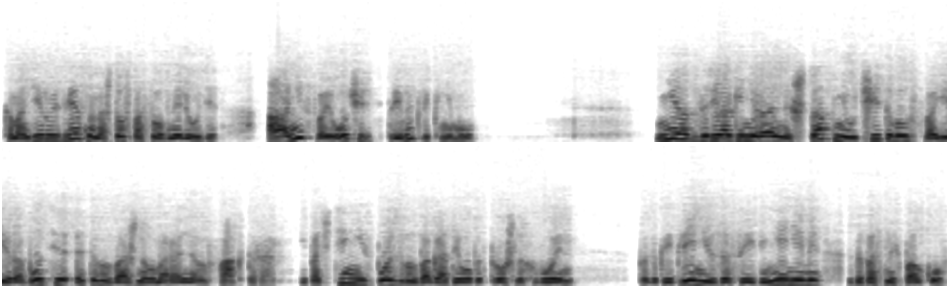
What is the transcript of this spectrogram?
Командиру известно, на что способны люди, а они, в свою очередь, привыкли к нему. Нет, зря генеральный штаб не учитывал в своей работе этого важного морального фактора и почти не использовал богатый опыт прошлых войн по закреплению за соединениями запасных полков.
